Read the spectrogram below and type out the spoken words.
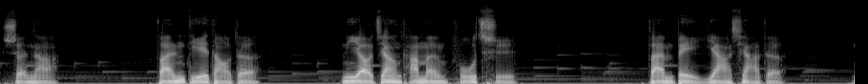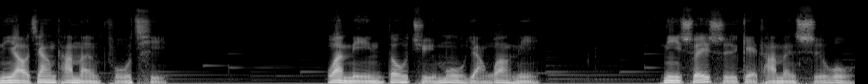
神啊，凡跌倒的，你要将他们扶持；凡被压下的，你要将他们扶起，万民都举目仰望你。你随时给他们食物，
